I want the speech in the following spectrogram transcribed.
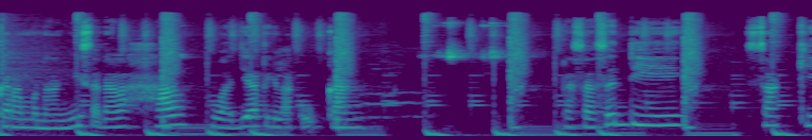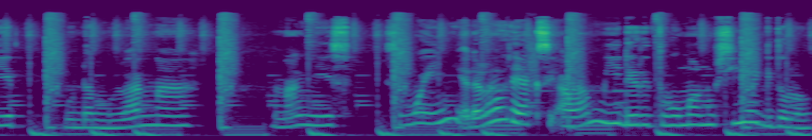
karena menangis adalah hal wajar dilakukan. Rasa sedih, sakit, undang gulana, menangis, semua ini adalah reaksi alami dari tubuh manusia gitu loh.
